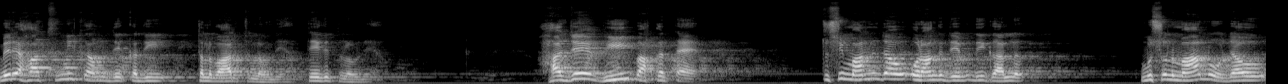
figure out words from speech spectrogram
ਮੇਰੇ ਹੱਥ ਨਹੀਂ ਕੰਮ ਦੇ ਕਦੀ ਤਲਵਾਰ ਚਲਾਉਂਦੇ ਆ, ਤੇਗ ਚਲਾਉਂਦੇ ਆ। ਹਜੇ ਵੀ ਵਕਤ ਹੈ। ਤੁਸੀਂ ਮੰਨ ਜਾਓ ਔਰੰਗਜ਼ੇਬ ਦੀ ਗੱਲ ਮੁਸਲਮਾਨ ਹੋ ਜਾਓ।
